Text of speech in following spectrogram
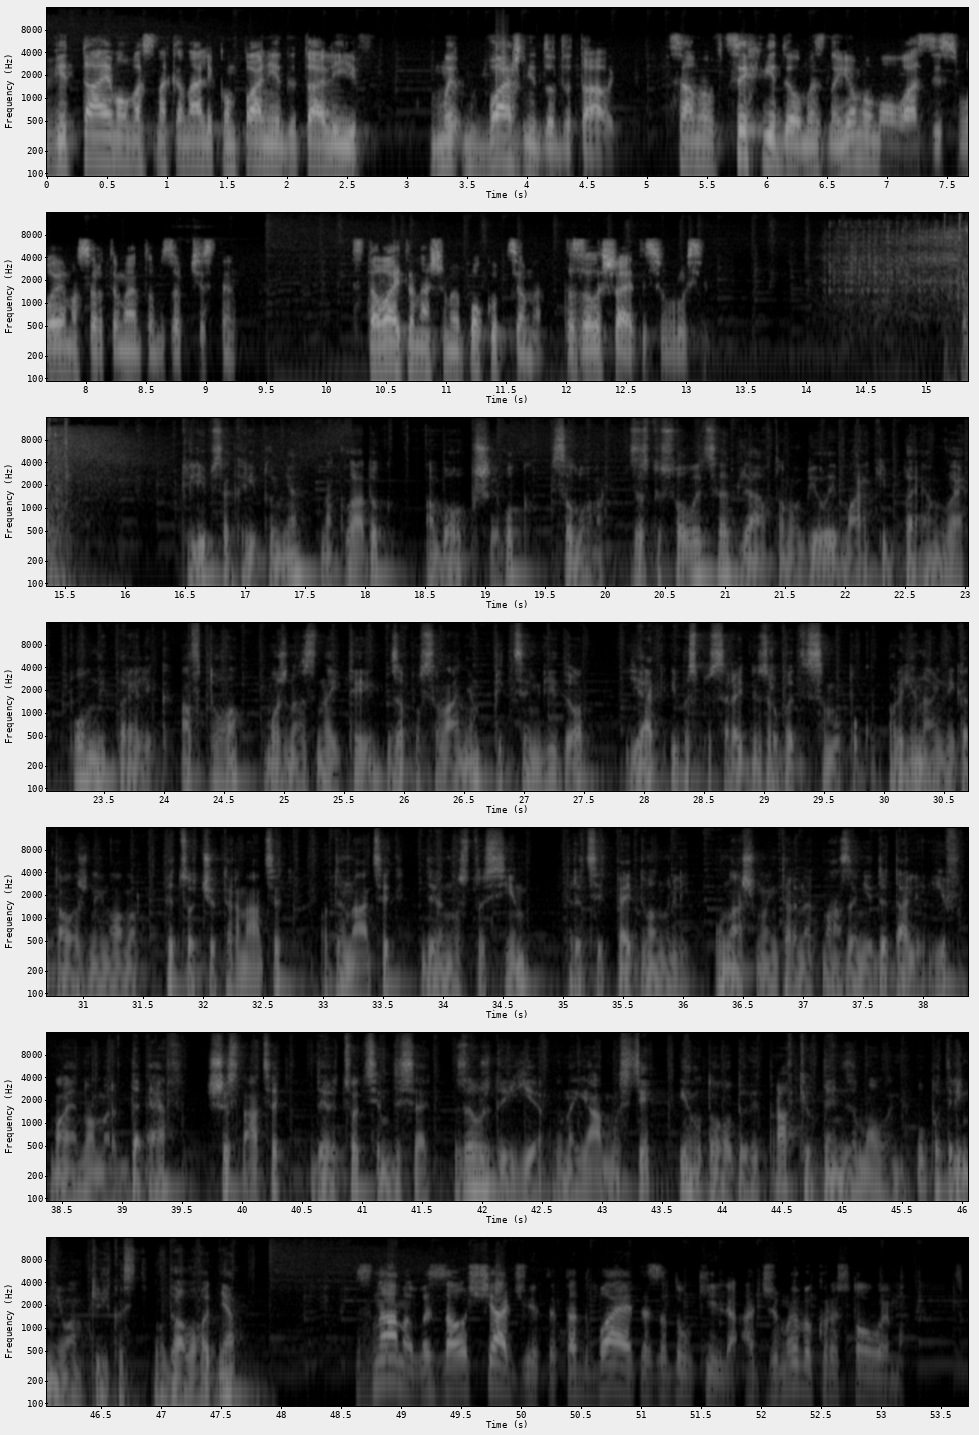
Вітаємо вас на каналі компанії Деталі Ми уважні до деталей. Саме в цих відео ми знайомимо вас зі своїм асортиментом запчастин. Ставайте нашими покупцями та залишайтесь в русі. Кліпса кріплення накладок або обшивок салона застосовується для автомобілів марки BMW. Повний перелік авто можна знайти за посиланням під цим відео, як і безпосередньо зробити саму покупку. Оригінальний каталожний номер 514 11 97 3520. У нашому інтернет-магазині Деталі IF має номер DF 16 970. Завжди є в наявності і готово до відправки в день замовлення у потрібній вам кількості. Вдалого дня! З нами ви заощаджуєте та дбаєте за довкілля, адже ми використовуємо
